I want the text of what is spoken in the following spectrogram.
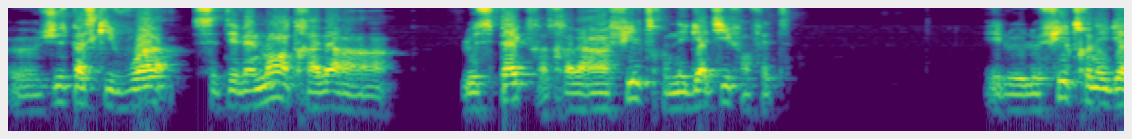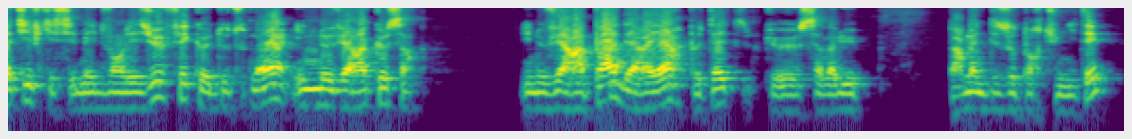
euh, juste parce qu'il voit cet événement à travers un, le spectre, à travers un filtre négatif en fait. Et le, filtre négatif qui s'est mis devant les yeux fait que de toute manière, il ne verra que ça. Il ne verra pas derrière, peut-être que ça va lui permettre des opportunités.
